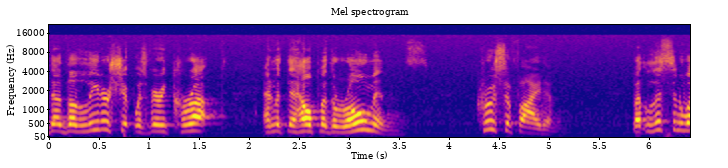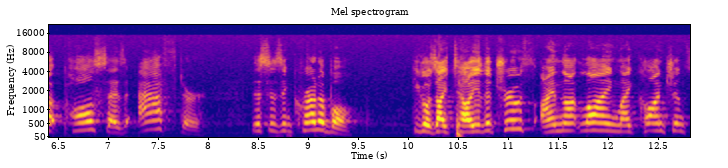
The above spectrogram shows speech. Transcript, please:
the, the leadership was very corrupt. And with the help of the Romans, crucified him. But listen what Paul says after. This is incredible. He goes, I tell you the truth. I'm not lying. My conscience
